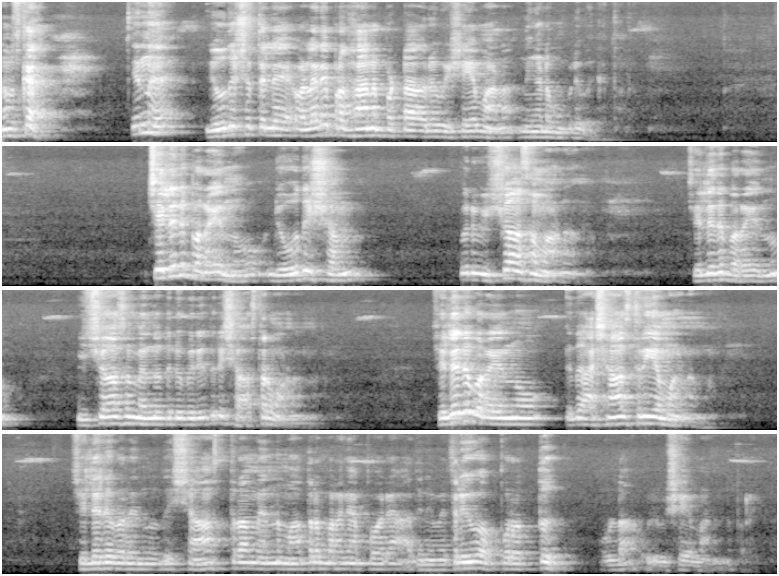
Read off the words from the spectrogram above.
നമസ്കാരം. ഇന്ന് ജ്യോതിഷത്തിലെ വളരെ പ്രധാനപ്പെട്ട ഒരു വിഷയമാണ് നിങ്ങളുടെ മുമ്പിൽ വെക്കുന്നത്. ചിലർ പറയുന്നു ജ്യോതിഷം ഒരു വിശ്വാസമാണ്. ചിലർ പറയുന്നു വിശ്വാസം എന്നതിലുപരി ഇതൊരു ശാസ്ത്രമാണെന്ന്. ചിലർ പറയുന്നു ഇത് അശാസ്ത്രീയമാണെന്ന്. ചിലർ പറയുന്നത് ശാസ്ത്രം എന്ന് മാത്രം പറഞ്ഞാൽ പോരാ അതിനും എത്രയോ അപ്പുറത്ത് ഉള്ള ഒരു വിഷയമാണെന്ന് പറയുന്നത്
